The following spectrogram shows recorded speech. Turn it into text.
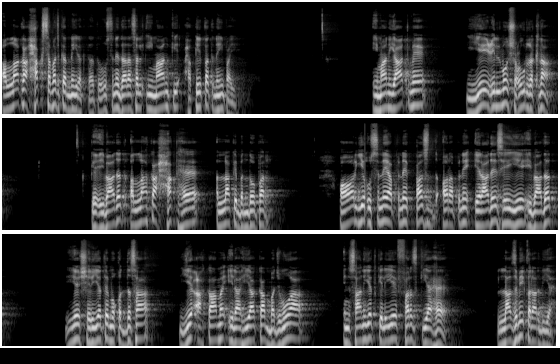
اللہ کا حق سمجھ کر نہیں رکھتا تو اس نے دراصل ایمان کی حقیقت نہیں پائی۔ ایمانیات میں یہ علم و شعور رکھنا کہ عبادت اللہ کا حق ہے اللہ کے بندوں پر، اور یہ اس نے اپنے قصد اور اپنے ارادے سے یہ عبادت یہ شریعت مقدسہ، یہ احکام الہیہ کا مجموعہ انسانیت کے لیے فرض کیا ہے، لازمی قرار دیا ہے۔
